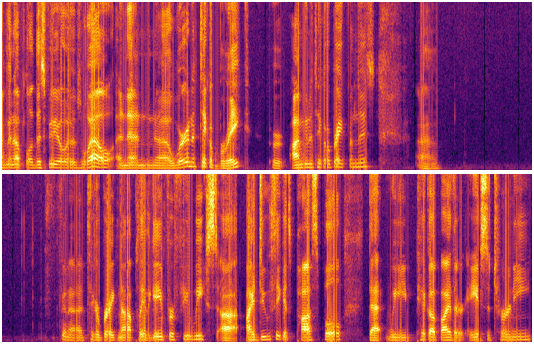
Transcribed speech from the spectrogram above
I'm gonna upload this video as well, and then uh, we're gonna take a break, or I'm gonna take a break from this. Uh, gonna take a break, not play the game for a few weeks. Uh, I do think it's possible that we pick up either Ace Attorney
